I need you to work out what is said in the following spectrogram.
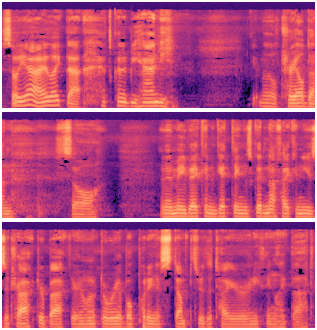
So yeah, I like that. It's going to be handy. Get my little trail done. So, and then maybe I can get things good enough I can use a tractor back there. I don't have to worry about putting a stump through the tire or anything like that.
